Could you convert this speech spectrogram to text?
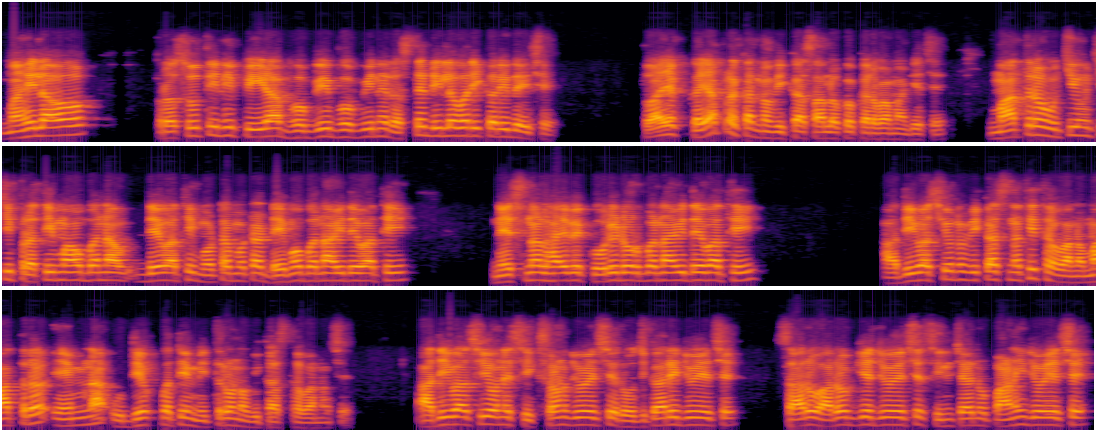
મહિલાઓ પ્રસૂતિની પીડા ભોગવી ભોગવીને રસ્તે ડિલિવરી કરી દે છે. તો આ એક કયા પ્રકારનો વિકાસ આ લોકો કરવા માંગે છે? માત્ર ઊંચી ઊંચી પ્રતિમાઓ બનાવી દેવાથી, મોટા મોટા ડેમો બનાવી દેવાથી, નેશનલ હાઈવે કોરિડોર બનાવી દેવાથી આદિવાસીઓનો વિકાસ નથી થવાનો. માત્ર એમના ઉદ્યોગપતિ મિત્રોનો વિકાસ થવાનો છે. આદિવાસીઓને શિક્ષણ જોઈએ છે, રોજગારી જોઈએ છે, સારું આરોગ્ય જોઈએ છે, સિંચાઈનું પાણી જોઈએ છે,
